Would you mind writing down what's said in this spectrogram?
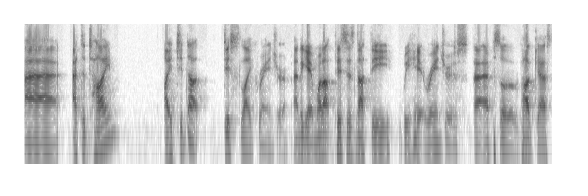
Uh, at the time, I did not dislike Ranger. And again, we're not, this is not the we hate Rangers uh, episode of the podcast.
